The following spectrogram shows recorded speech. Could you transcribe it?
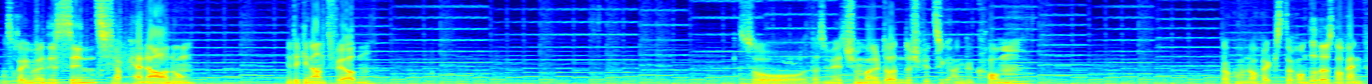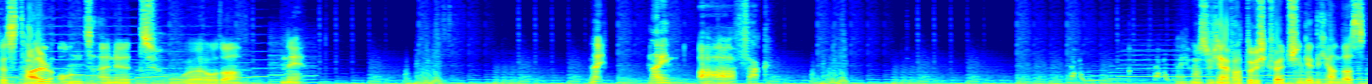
Was auch immer die sind, ich habe keine Ahnung. Wie die genannt werden. So, da sind wir jetzt schon mal dort in der Spitze angekommen. Da kommen wir noch extra runter. Da ist noch ein Kristall und eine Truhe, oder? Nee. Nein, nein. Ah, fuck. Ich muss mich einfach durchquetschen, geht nicht anders.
